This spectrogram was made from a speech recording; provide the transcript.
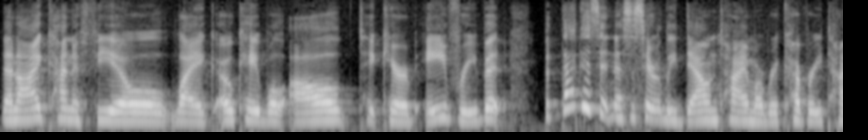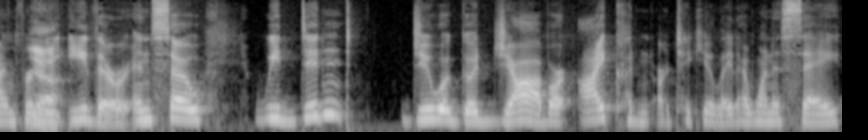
then I kind of feel like, okay, well, I'll take care of Avery, but but that isn't necessarily downtime or recovery time for Yeah. me either. And so we didn't do a good job or I couldn't articulate, I want to say,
